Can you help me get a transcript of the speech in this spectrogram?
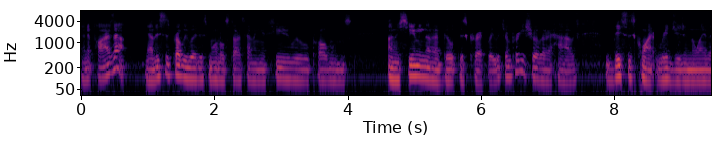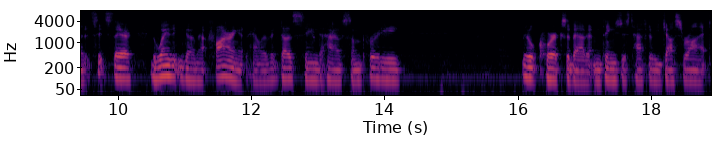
and it fires out now this is probably where this model starts having a few little problems I'm assuming that I built this correctly, which I'm pretty sure that I have. This is quite rigid in the way that it sits there. The way that you go about firing it, however, does seem to have some pretty little quirks about it and things just have to be just right.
